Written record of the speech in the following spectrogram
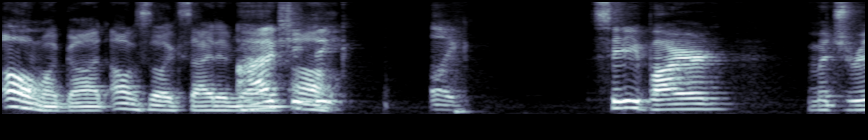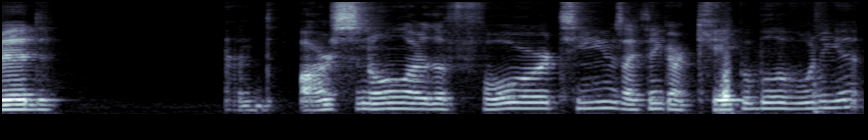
Oh my god, I'm so excited, man. I actually oh. think like City, Bayern, Madrid, and Arsenal are the four teams I think are capable of winning it.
